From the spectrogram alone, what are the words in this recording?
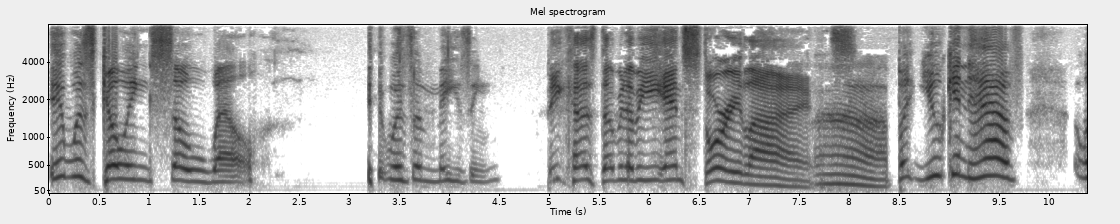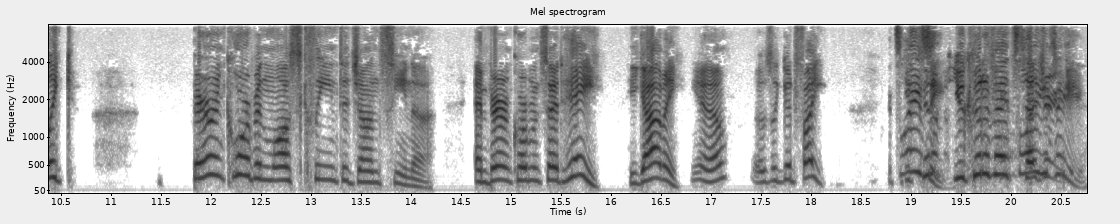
It was going so well. It was amazing. because WWE and storylines. Ah, but you can have like Baron Corbin lost clean to John Cena, and Baron Corbin said, "Hey, he got me. You know, it was a good fight." It's lazy. You could have had It's Cedric- lazy.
